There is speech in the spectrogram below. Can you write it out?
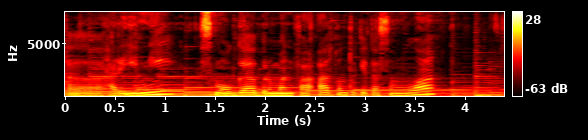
uh, hari ini. Semoga bermanfaat untuk kita semua.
